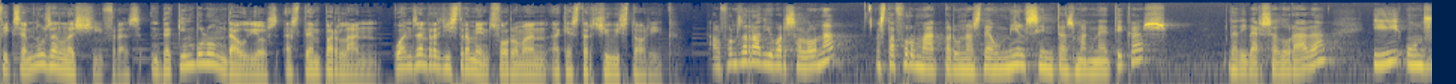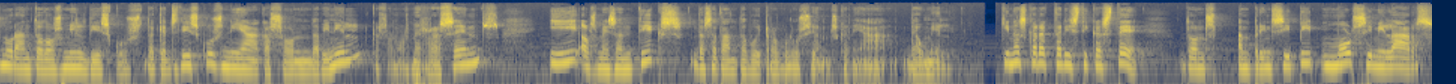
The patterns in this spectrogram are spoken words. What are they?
Fixem-nos en les xifres. De quin volum d'àudios estem parlant? Quants enregistraments formen aquest arxiu històric? El Fons de Ràdio Barcelona està format per unes 10.000 cintes magnètiques de diversa durada i uns 92.000 discos. D'aquests discos n'hi ha que són de vinil, que són els més recents, i els més antics de 78 revolucions, que n'hi ha 10.000. Quines característiques té? Doncs, en principi, molt similars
